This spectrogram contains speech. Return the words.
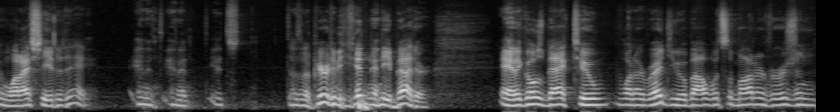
than what I see today. And it, and it doesn't appear to be getting any better. And it goes back to what I read you about what's the modern version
